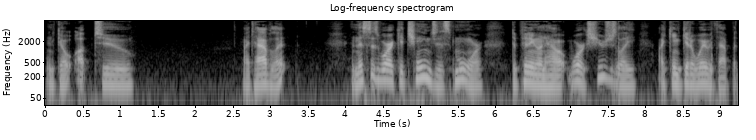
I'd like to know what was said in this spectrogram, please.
and go up to my tablet. And this is where I could change this more depending on how it works. Usually I can get away with that but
